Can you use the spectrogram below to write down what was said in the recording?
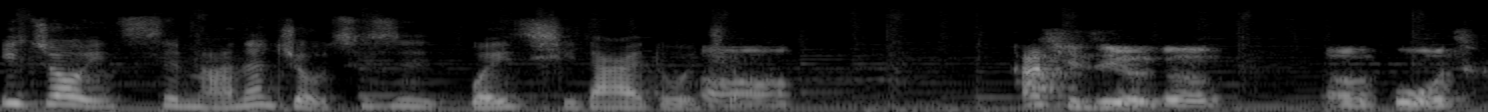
一周一次吗？那九次是为期大概多久？呃，它其实有一个呃过程，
